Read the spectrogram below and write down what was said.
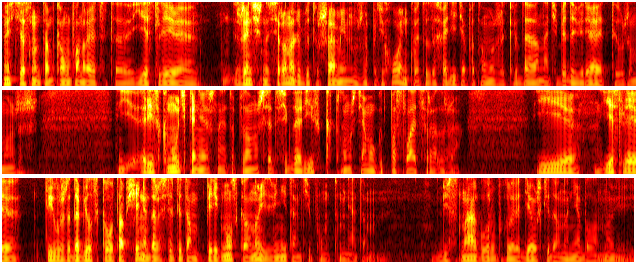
Ну, естественно, там кому понравится это. Если женщина все равно любит ушами, им нужно потихоньку это заходить, а потом уже, когда она тебе доверяет, ты уже можешь рискнуть, конечно, это потому что это всегда риск, потому что тебя могут послать сразу же. И если ты уже добился какого-то общения, даже если ты там перегнул, сказал, ну, извини, там, типа, вот у меня там весна, грубо говоря, девушки давно не было, ну, и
